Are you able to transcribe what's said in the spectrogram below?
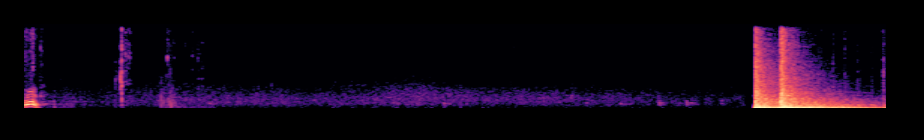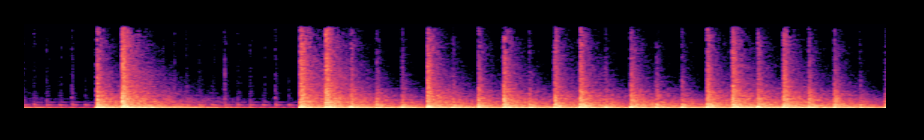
through.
